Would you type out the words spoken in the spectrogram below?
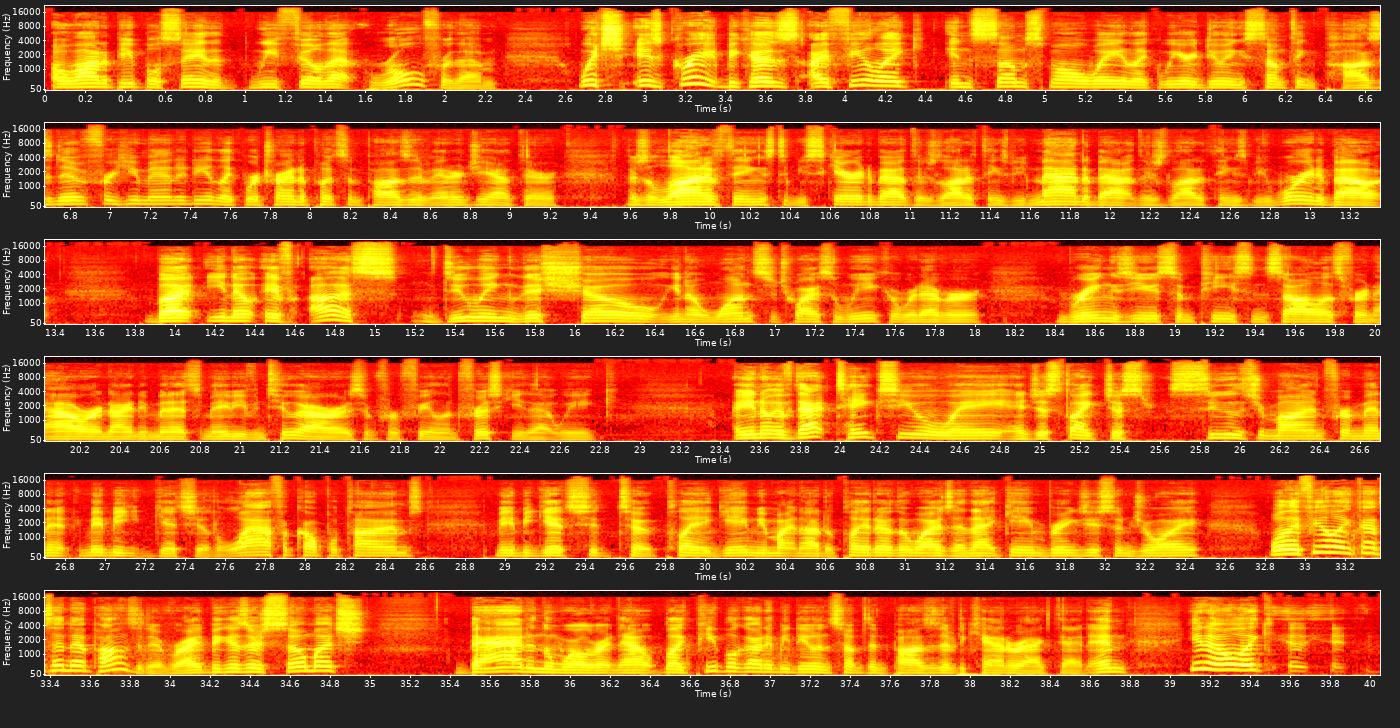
a lot of people say that we fill that role for them, which is great because I feel like in some small way, like we are doing something positive for humanity. Like we're trying to put some positive energy out there. There's a lot of things to be scared about. There's a lot of things to be mad about. There's a lot of things to be worried about. But you know, if us doing this show, you know, once or twice a week or whatever, brings you some peace and solace for an hour, ninety minutes, maybe even two hours if we're feeling frisky that week, you know, if that takes you away and just like just soothes your mind for a minute, maybe gets you to laugh a couple times, maybe gets you to play a game you might not have played otherwise, and that game brings you some joy. Well, I feel like that's a net positive, right? Because there's so much bad in the world right now. Like people got to be doing something positive to counteract that. And you know, like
